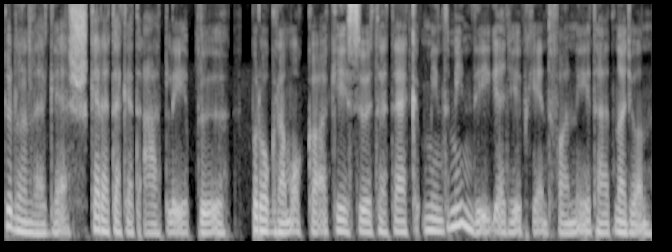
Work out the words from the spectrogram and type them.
különleges, kereteket átlépő programokkal készültetek, mint mindig egyébként, Fanni, tehát nagyon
